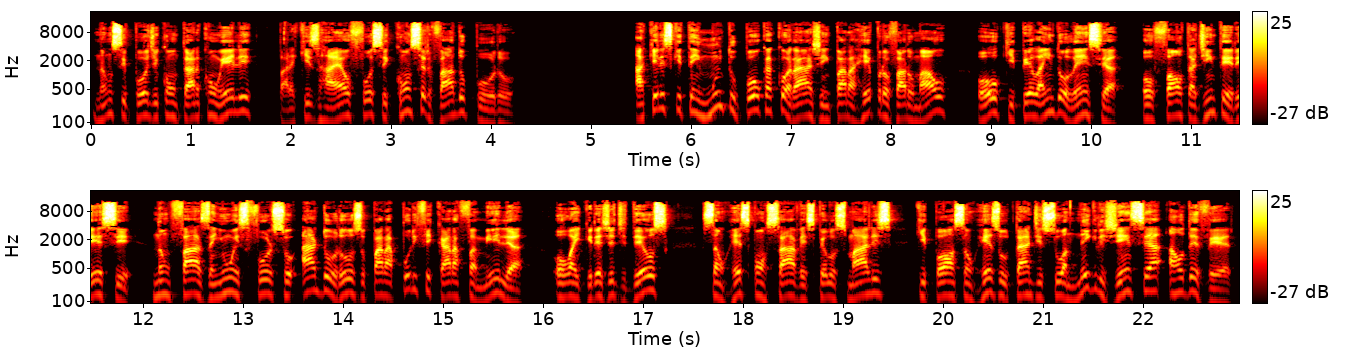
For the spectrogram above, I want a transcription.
Não se pôde contar com ele para que Israel fosse conservado puro. Aqueles que têm muito pouca coragem para reprovar o mal, ou que pela indolência ou falta de interesse não fazem um esforço ardoroso para purificar a família ou a Igreja de Deus, são responsáveis pelos males que possam resultar de sua negligência ao dever.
